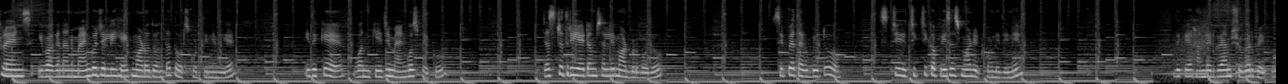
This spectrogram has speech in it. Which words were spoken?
ಫ್ರೆಂಡ್ಸ್, ಇವಾಗ ನಾನು ಮ್ಯಾಂಗೋ ಜೆಲ್ಲಿ ಹೇಗೆ ಮಾಡೋದು ಅಂತ ತೋರಿಸ್ಕೊಡ್ತೀನಿ ನಿಮಗೆ. ಇದಕ್ಕೆ ಒಂದು ಕೆ ಜಿ ಮ್ಯಾಂಗೋಸ್ ಬೇಕು. ಜಸ್ಟ್ ತ್ರೀ ಐಟಮ್ಸಲ್ಲಿ ಮಾಡಿಬಿಡ್ಬೋದು. ಸಿಪ್ಪೆ ತೆಗೆದ್ಬಿಟ್ಟು ಚಿ, ಚಿಕ್ಕ ಚಿಕ್ಕ ಪೀಸಸ್ ಮಾಡಿ ಇಟ್ಕೊಂಡಿದ್ದೀನಿ. ಇದಕ್ಕೆ ಹಂಡ್ರೆಡ್ ಗ್ರಾಮ್ ಶುಗರ್ ಬೇಕು.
